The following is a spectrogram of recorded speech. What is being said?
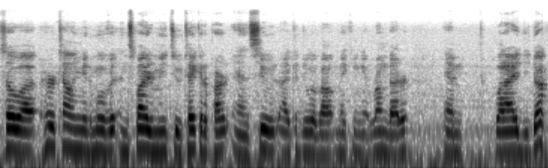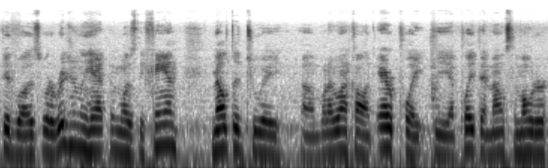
so uh, her telling me to move it inspired me to take it apart and see what I could do about making it run better. And what I deducted was what originally happened was the fan melted to a um, what I want to call an air plate, the uh, plate that mounts the motor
